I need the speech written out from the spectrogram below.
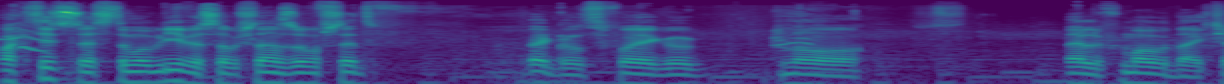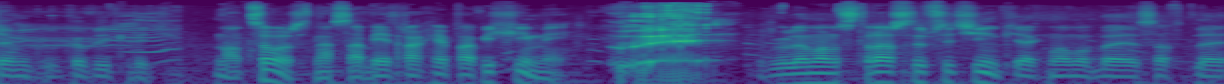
faktycznie jestem obliwy, so myślałem, że on wszedł tego swojego, no... Stealth moda i chciałem go wykryć. No cóż, na sobie trochę powisimy. W ogóle mam straszne przecinki, jak mam OBS-a w tle.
